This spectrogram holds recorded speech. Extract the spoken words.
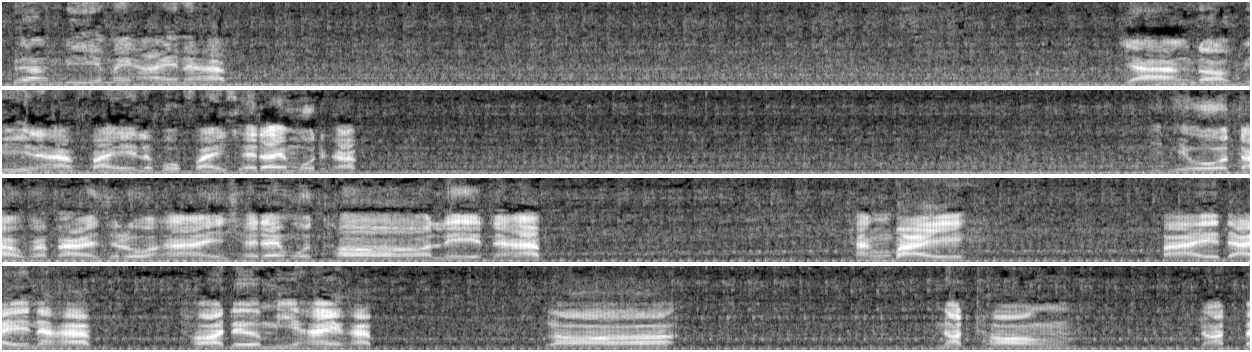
เครื่องดีไม่ไอนะครับ ยางดอกดีนะครับ ไฟระบบไฟใช้ได้หมดครับ PTO เต่ากระต่ายสโลไฮใช้ได้หมดท่อเลดนะครับ ทั้งใบปลายไดนะครับ ท่อเดิมมีให้ครับล้อน็อตทองน็อตไป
